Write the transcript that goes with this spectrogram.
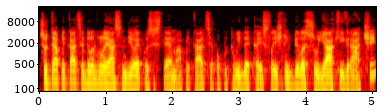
su te aplikacije bile vrlo jasan dio ekosistema. Aplikacija poput Wideka i sličnih bile su jaki igrači,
